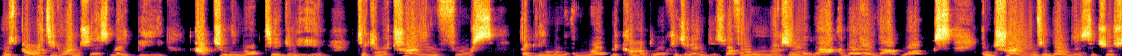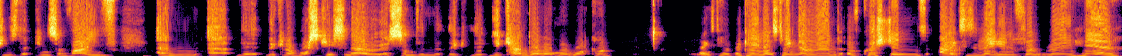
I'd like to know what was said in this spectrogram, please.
whose political interests might be actually not to agree to kind of try and force agreement and not become a blockage around it. So I think looking at that about how that works and trying to build institutions that can survive um, uh, the, the kind of worst case scenario is something that, they, that you can do a lot more work on. Thanks, Dave. Okay, let's take another round of questions. Alex is a lady in the front row here.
